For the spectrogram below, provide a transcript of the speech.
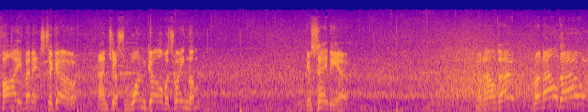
Five minutes to go and just one goal between them. Eusebio. Ronaldo. Ronaldo.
